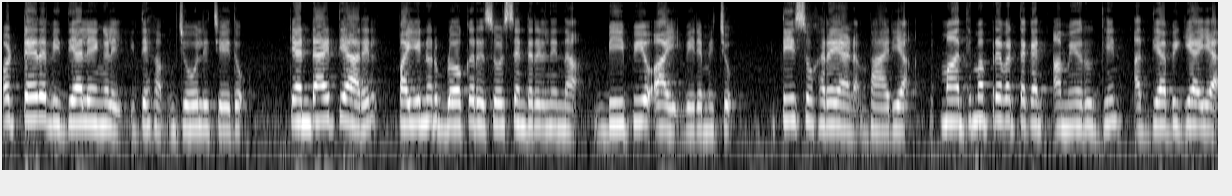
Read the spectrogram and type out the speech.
ഒട്ടേറെ വിദ്യാലയങ്ങളിൽ ഇദ്ദേഹം ജോലി ചെയ്തു. രണ്ടായിരത്തി ആറിൽ പയ്യന്നൂർ ബ്ലോക്ക് റിസോഴ്സ് സെന്ററിൽ നിന്ന് ബി പി ഒ ആയി വിരമിച്ചു. ടി സുഹറയാണ് ഭാര്യ. മാധ്യമപ്രവർത്തകൻ അമീറുദ്ദീൻ അധ്യാപികയായ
